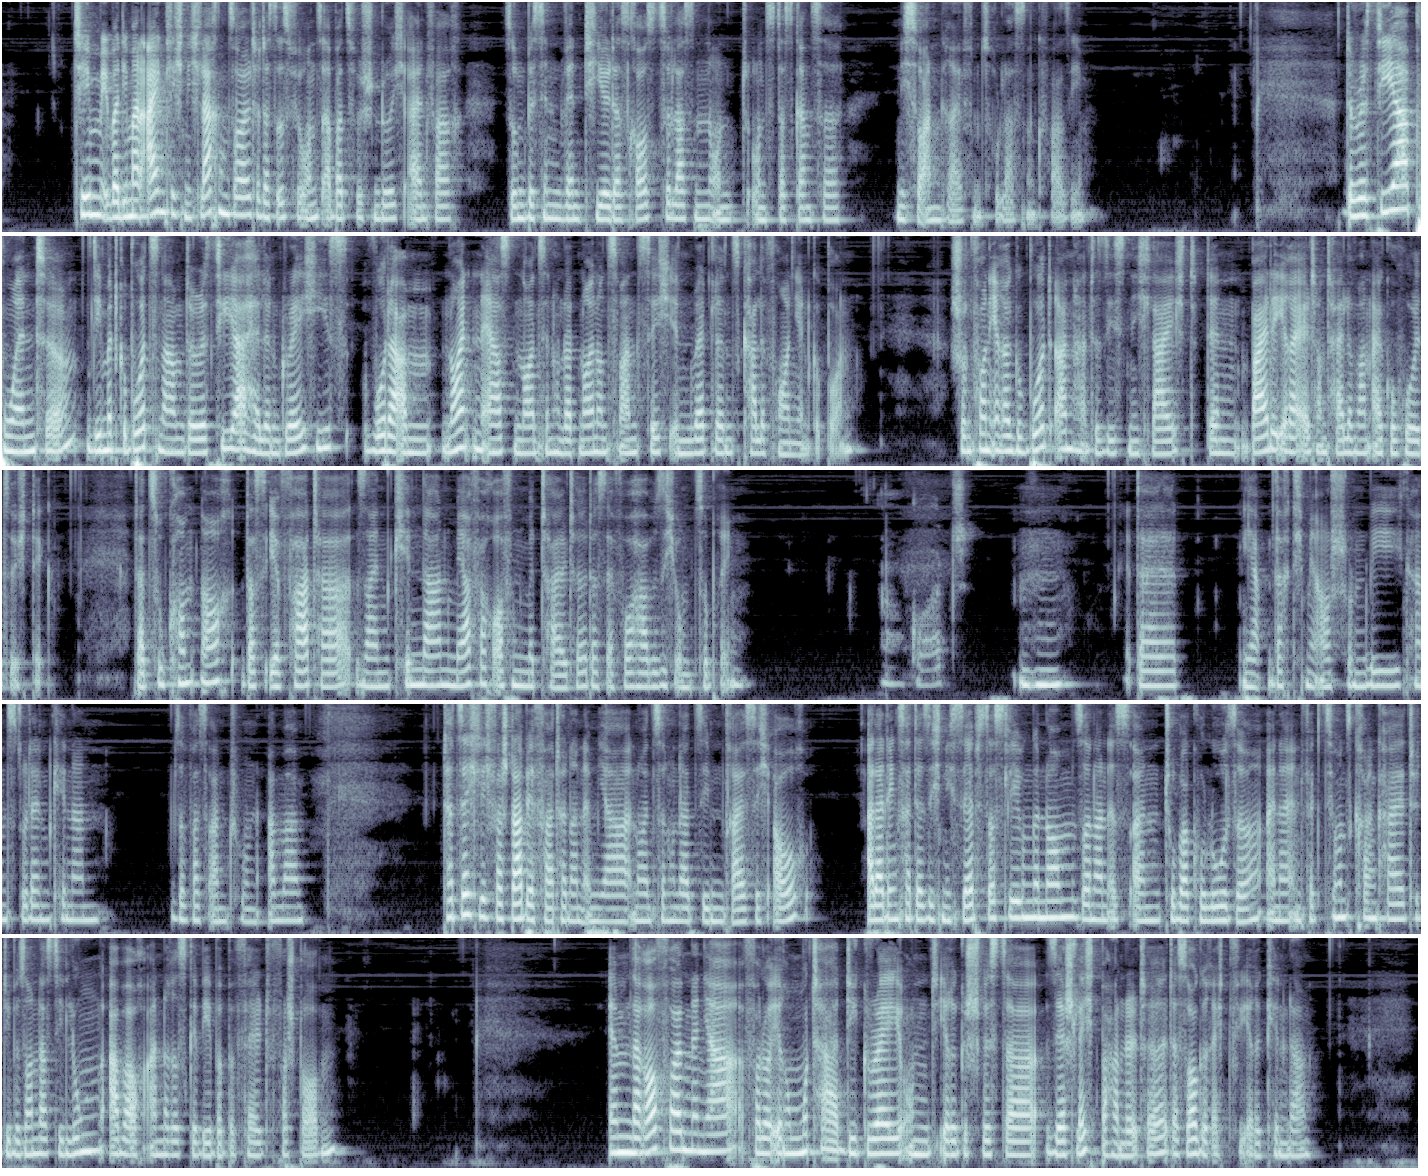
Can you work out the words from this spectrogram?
Themen, über die man eigentlich nicht lachen sollte. Das ist für uns aber zwischendurch einfach so ein bisschen Ventil, das rauszulassen und uns das Ganze nicht so angreifen zu lassen, quasi. Dorothea Puente, die mit Geburtsnamen Dorothea Helen Gray hieß, wurde am 9.01.1929 in Redlands, Kalifornien geboren. Schon von ihrer Geburt an hatte sie es nicht leicht, denn beide ihrer Elternteile waren alkoholsüchtig. Dazu kommt noch, dass ihr Vater seinen Kindern mehrfach offen mitteilte, dass er vorhabe, sich umzubringen. Oh Gott. Mhm. Da ja, dachte ich mir auch schon, wie kannst du deinen Kindern sowas antun? Aber tatsächlich verstarb ihr Vater dann im Jahr 1937 auch. Allerdings hat er sich nicht selbst das Leben genommen, sondern ist an Tuberkulose, einer Infektionskrankheit, die besonders die Lungen, aber auch anderes Gewebe befällt, verstorben. Im darauffolgenden Jahr verlor ihre Mutter, die Gray und ihre Geschwister sehr schlecht behandelte, das Sorgerecht für ihre Kinder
